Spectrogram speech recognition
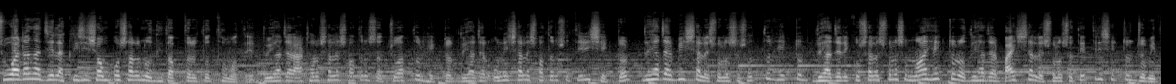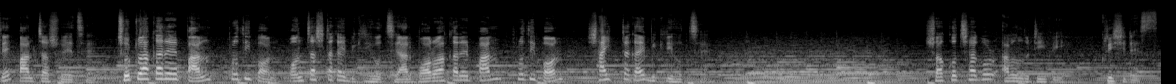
চুয়াডাঙ্গা জেলা কৃষি সম্প্রসারণ অধিদপ্তরের তথ্য মতে, দুই হাজার আঠারো সালে সতেরোশো চুয়াত্তর হেক্টর, দুই সালে সতেরোশো তিরিশ হেক্টর, দুই সালে ষোলোশো সত্তর হেক্টর, দুই সালে ষোলোশো নয় হেক্টর ও দু হাজার বাইশ সালে ষোলোশো তেত্রিশ হেক্টর জমিতে পান চাষ হয়েছে। ছোট আকারের পান প্রতি পন পঞ্চাশ টাকায় বিক্রি হচ্ছে আর বড় আকারের পান প্রতি পন ষাট টাকায় বিক্রি হচ্ছে। শকত সাগর, আনন্দ টিভি, কৃষি ডেস্ক।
